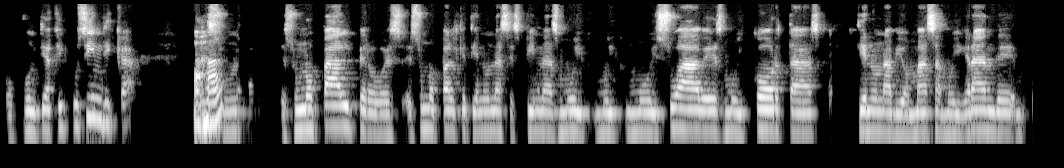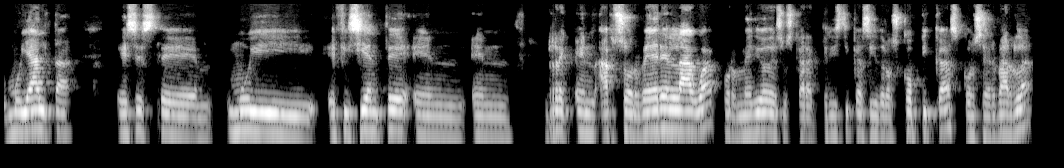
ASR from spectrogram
Opuntia ficus indica. Es, un nopal, pero es, es, un nopal que tiene unas espinas muy, muy, muy suaves, muy cortas, tiene una biomasa muy grande, muy alta es este, muy eficiente en, absorber el agua por medio de sus características hidroscópicas, conservarla.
